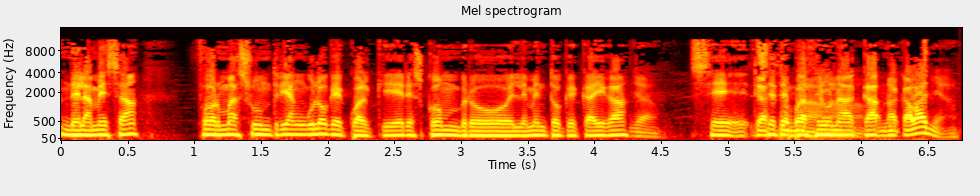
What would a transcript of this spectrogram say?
de la mesa, formas un triángulo que cualquier escombro o elemento que caiga se, te, puede hacer una, cabaña.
